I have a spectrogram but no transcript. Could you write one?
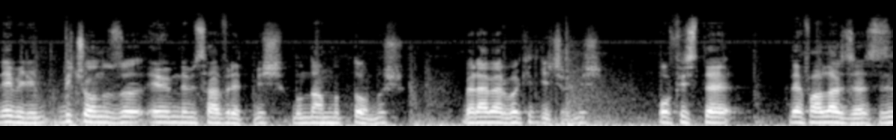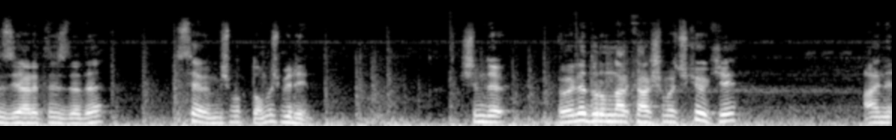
ne bileyim birçoğunuzu evimde misafir etmiş, bundan mutlu olmuş, beraber vakit geçirmiş, ofiste defalarca sizin ziyaretinizde de sevinmiş, mutlu olmuş biriyim. Şimdi öyle durumlar karşıma çıkıyor ki hani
